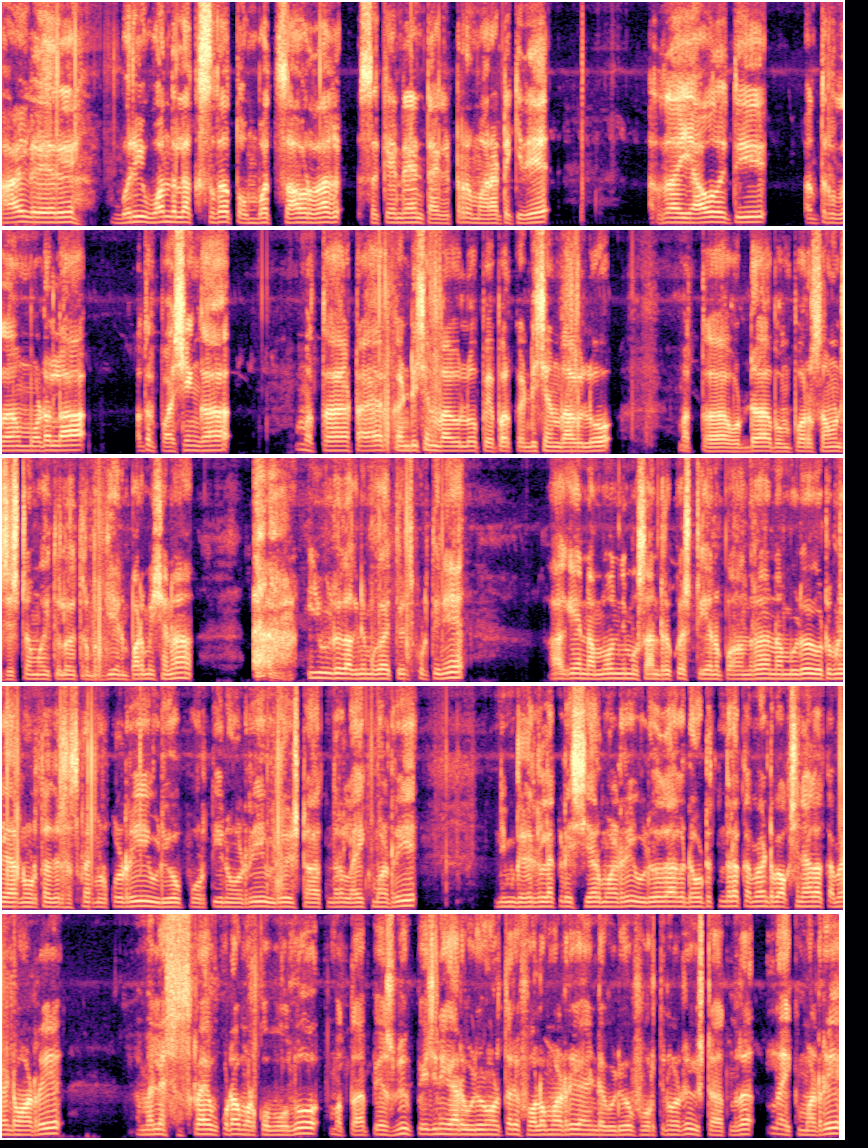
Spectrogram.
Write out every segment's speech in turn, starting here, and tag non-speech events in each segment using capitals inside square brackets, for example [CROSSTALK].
Hi ಗೆಳೆಯರಿ ಬರೀ ಒಂದು ಲಕ್ಷದ ತೊಂಬತ್ತು ಸಾವಿರದಾಗ ಸೆಕೆಂಡ್ ಹ್ಯಾಂಡ್ ಟ್ಯಾಕ್ಟರ್ ಮಾರಾಟಕ್ಕಿದೆ. ಅದ ಯಾವುದೈತಿ? ಅದ್ರದ ಮಾಡಲ ಅದ್ರ ಪಾಶಿಂಗ ಮತ್ತು ಟಯರ್ ಕಂಡೀಷನ್ ಅದಾವಿಲ್ಲೋ ಪೇಪರ್ ಕಂಡೀಷನ್ ಅದಾವಿಲ್ಲೋ ಮತ್ತು ಹುಡ್ಡ ಬಂಪರ್ ಸೌಂಡ್ ಸಿಸ್ಟಮ್ ಐತಿಲ್ಲೋ ಇದ್ರ ಬಗ್ಗೆ ಇನ್ಫಾರ್ಮೇಷನ್ ಈ ವಿಡಿಯೋದಾಗ ನಿಮ್ಗೆ ತಿಳಿಸ್ಕೊಡ್ತೀನಿ. ಹಾಗೆ ನಮ್ಮದೊಂದು ನಿಮ್ಗೆ ಸಣ್ಣ ರಿಕ್ವೆಸ್ಟ್ ಏನಪ್ಪ ಅಂದ್ರೆ ನಮ್ಮ ವಿಡಿಯೋ ಯೂಟ್ಯೂಬ್ನಾಗ ಯಾರು ನೋಡ್ತಾ ಇದ್ದಾರೆ ಸಬ್ಸ್ಕ್ರೈಬ್ ಮಾಡ್ಕೊಳ್ರಿ. ವಿಡಿಯೋ ಪೂರ್ತಿ ನೋಡಿರಿ. ವಿಡಿಯೋ ಇಷ್ಟ ಆತಂದ್ರೆ ಲೈಕ್ ಮಾಡಿರಿ. ನಿಮ್ಮ ಗೆಳೆಯರೆಲ್ಲ ಕಡೆ ಶೇರ್ ಮಾಡಿರಿ. ವಿಡಿಯೋದಾಗ ಡೌಟ್ ಇತ್ತಂದ್ರೆ ಕಮೆಂಟ್ ಬಾಕ್ಸ್ನಾಗ ಕಮೆಂಟ್ ಮಾಡಿರಿ. ಆಮೇಲೆ ಸಬ್ಸ್ಕ್ರೈಬ್ ಕೂಡ ಮಾಡ್ಕೋಬೋದು. ಮತ್ತು ಫೇಸ್ಬುಕ್ ಪೇಜ್ನಾಗ ಯಾರು ವಿಡಿಯೋ ನೋಡ್ತಾರೆ ಫಾಲೋ ಮಾಡಿರಿ. ಆ್ಯಂಡ್ ವಿಡಿಯೋ ಪೂರ್ತಿ ನೋಡಿರಿ. ಇಷ್ಟ ಆತಂದ್ರೆ ಲೈಕ್ ಮಾಡಿರಿ.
